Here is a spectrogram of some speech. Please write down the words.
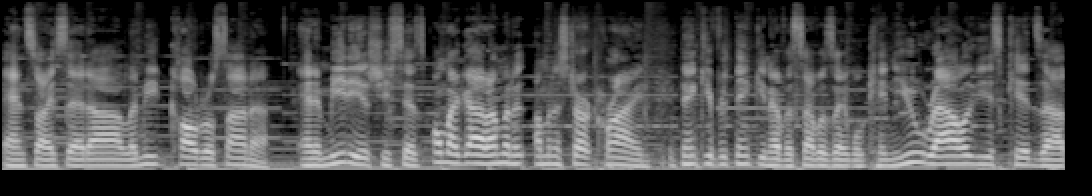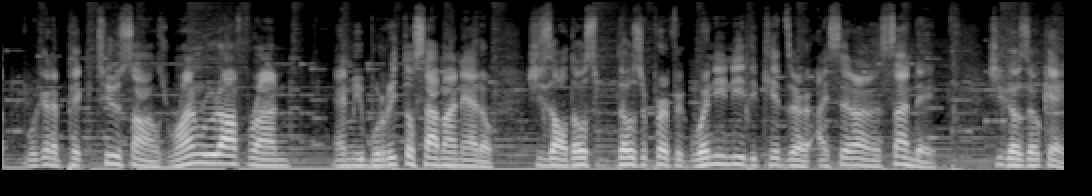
And so I said, uh, "Let me call Rosana." And immediately she says, "Oh my God, I'm gonna, I'm gonna start crying. Thank you for thinking of us." I was like, "Well, can you rally these kids up? We're gonna pick two songs: Run Rudolph Run and Mi Burrito Sabanero." She's all, "Those, those are perfect. When do you need the kids there?" I said on a Sunday. She goes, "Okay."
